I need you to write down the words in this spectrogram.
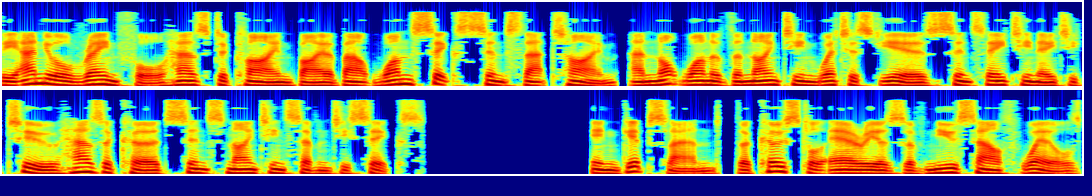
the annual rainfall has declined by about one-sixth since that time, and not one of the 19 wettest years since 1882 has occurred since 1976. In Gippsland, the coastal areas of New South Wales,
